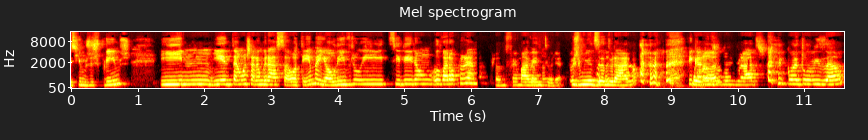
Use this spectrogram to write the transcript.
ciúmes dos primos. E, hum, e então acharam graça ao tema e ao livro e decidiram levar ao programa. Pronto, foi uma aventura. Os miúdos adoraram, ficaram deslumbrados com a televisão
